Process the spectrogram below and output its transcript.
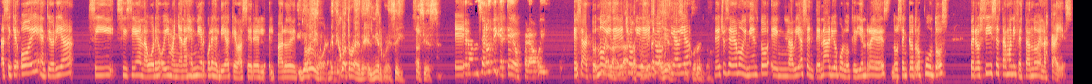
Así que hoy, en teoría, sí, sí siguen labores hoy y mañana es el miércoles, el día que va a ser el, paro de 24 y yo horas. 24 horas el miércoles, sí, así es. Eh, Pero anunciaron piqueteos para hoy. Exacto, no, y, de hecho, y de hecho sí había, de hecho sí había movimiento en la vía Centenario, por lo que vi en redes, no sé en qué otros puntos, pero sí se están manifestando en las calles.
